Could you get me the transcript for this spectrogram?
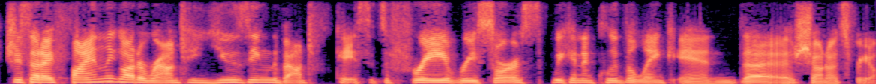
She said, I finally got around to using the Bountiful Case. It's a free resource. We can include the link in the show notes for you.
